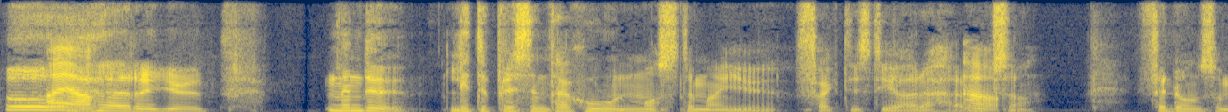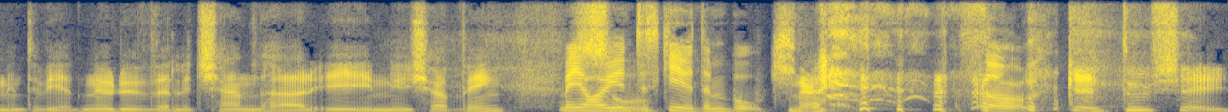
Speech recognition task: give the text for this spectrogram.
Åh, ja. herregud. Men du, lite presentation måste man ju faktiskt göra här Ja. också. För de som inte vet, nu är du väldigt känd här i Nyköping. Men jag har ju Så- inte skrivit en bok. Nej, Så. okej, touché.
